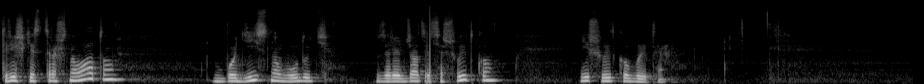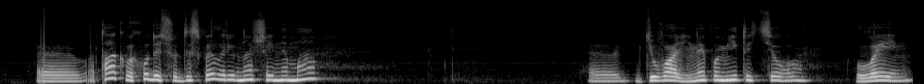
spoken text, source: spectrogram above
трішки страшнувато, бо дійсно будуть заряджатися швидко і швидко бити. Е, Так, виходить, що диспелерів наче й нема. Е, Дюваль не помітить цього. Лейн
